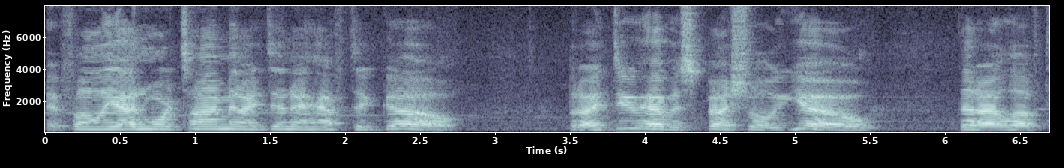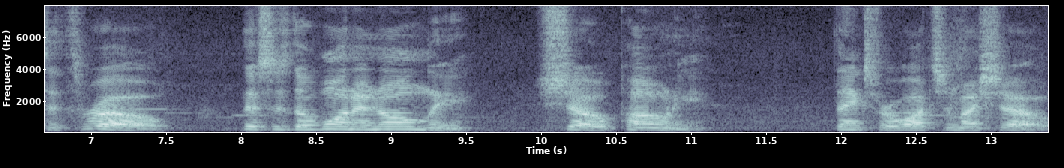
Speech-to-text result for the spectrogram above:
If only I had more time and I didn't have to go. But I do have a special yo that I love to throw. This is the one and only Show Pony. Thanks for watching my show.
